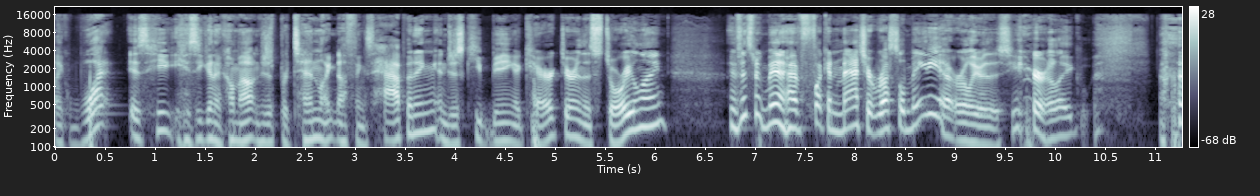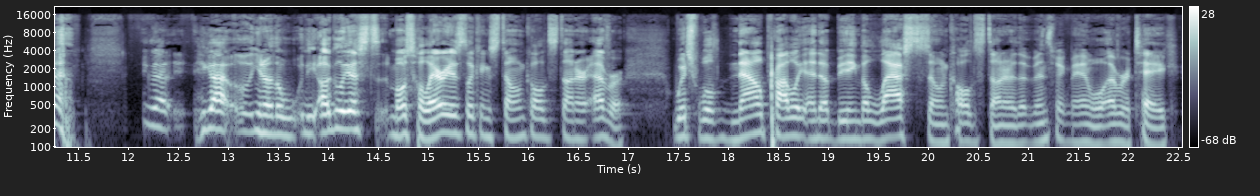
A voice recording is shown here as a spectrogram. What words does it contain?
Like what is he is he going to come out and just pretend like nothing's happening and just keep being a character in the storyline? And Vince McMahon had a fucking match at WrestleMania earlier this year. Like he got he got you know the the ugliest, most hilarious looking Stone Cold Stunner ever, which will now probably end up being the last Stone Cold Stunner that Vince McMahon will ever take.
